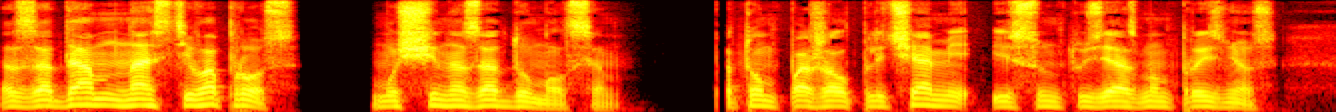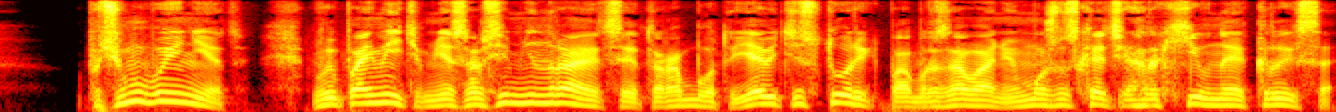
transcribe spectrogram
задам Насте вопрос». Мужчина задумался. Потом пожал плечами и с энтузиазмом произнес. «Почему бы и нет? Вы поймите, мне совсем не нравится эта работа. Я ведь историк по образованию, можно сказать, архивная крыса.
